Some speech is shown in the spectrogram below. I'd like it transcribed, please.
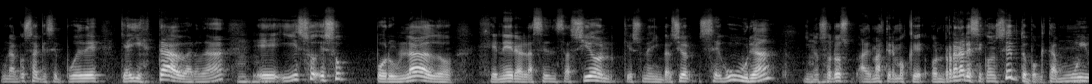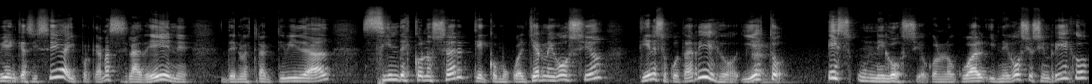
una cosa que se puede, que ahí está, ¿verdad? Eh, y eso, eso por un lado, genera la sensación que es una inversión segura, y nosotros además tenemos que honrar ese concepto porque está muy bien que así sea y porque además es el ADN de nuestra actividad, sin desconocer que como cualquier negocio tiene su cuota de riesgo. Y esto es un negocio, con lo cual, y negocios sin riesgo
